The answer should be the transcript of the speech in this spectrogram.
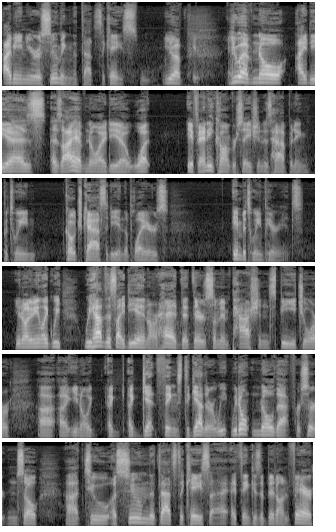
I mean, you're assuming that that's the case. You have you have no idea, as as I have no idea, what if any conversation is happening between Coach Cassidy and the players in between periods. You know what I mean? Like we we have this idea in our head that there's some impassioned speech or uh, a, you know a, a, a, get things together. We we don't know that for certain. So uh, to assume that that's the case, I, I think is a bit unfair.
